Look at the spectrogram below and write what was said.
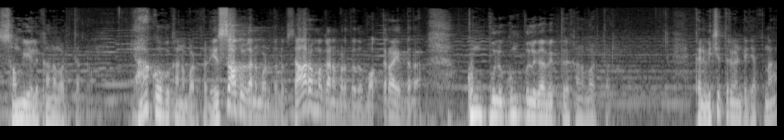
సమయలు కనబడతాడు యాకోబు కనబడతాడు ఇస్సాకు కనబడతాడు సారమ్మ కనబడతాడు ఒక్కరా ఇద్దర? గుంపులు గుంపులుగా వ్యక్తులు కనబడతారు. కానీ విచిత్రం ఏంటో చెప్పిన?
